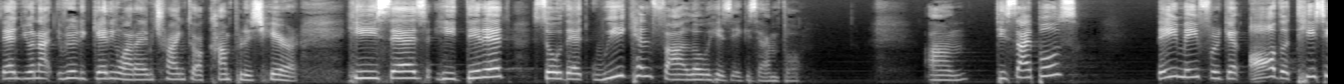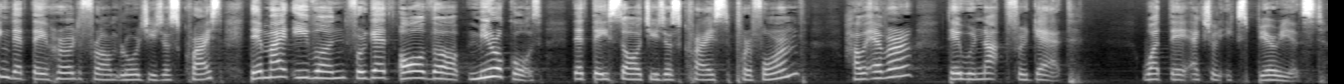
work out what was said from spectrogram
then you're not really getting what I'm trying to accomplish here. He says he did it so that we can follow his example. Um, disciples, they may forget all the teaching that they heard from Lord Jesus Christ. They might even forget all the miracles that they saw Jesus Christ performed. However, they will not forget what they actually experienced,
